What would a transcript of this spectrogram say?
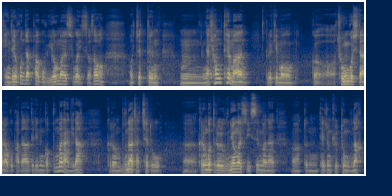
굉장히 혼잡하고 위험할 수가 있어서 어쨌든 음, 그냥 형태만 그렇게 뭐 어, 좋은 것이다라고 받아들이는 것뿐만 아니라 그런 문화 자체도 어, 그런 것들을 운영할 수 있을 만한 어떤 대중교통 문화,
